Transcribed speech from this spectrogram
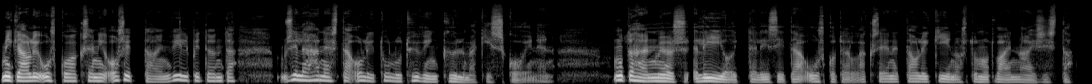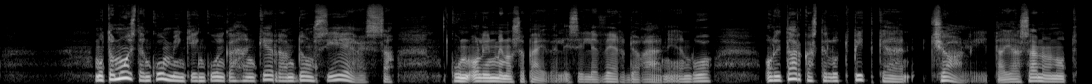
mikä oli uskoakseni osittain vilpitöntä, sillä hänestä oli tullut hyvin kylmäkiskoinen – mutta hän myös liioitteli sitä uskotellakseen, että oli kiinnostunut vain naisista. Mutta muistan kumminkin, kuinka hän kerran Donsieressa, kun olin menossa päivällisille Verderäänien luo, oli tarkastellut pitkään Charlieta ja sanonut,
